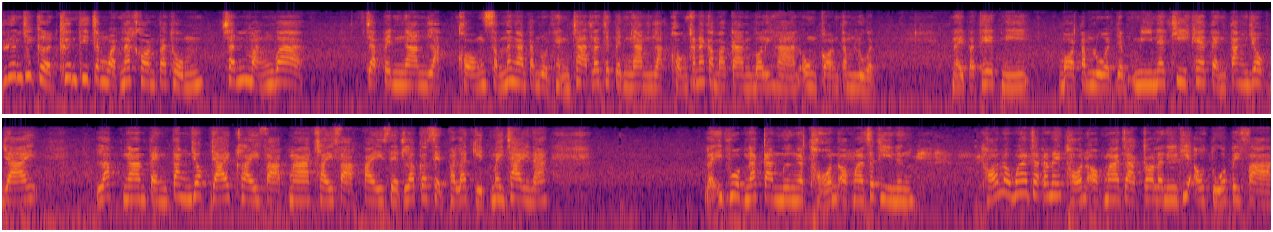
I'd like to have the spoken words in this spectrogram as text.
เรื่องที่เกิดขึ้นที่จังหวัดนครปฐมฉันหวังว่าจะเป็นงานหลักของสำนักงานตำรวจแห่งชาติ และจะเป็นงานหลักของคณะกรรมการบริหารองค์กรตำรวจ ในประเทศนี้บอร์ดตำรวจจะมีหน้าที่แค่แต่งตั้งโยกย้าย รับงานแต่งตั้งยกย้ายใครฝากมาใครฝากไปเสร็จแล้วก็เสร็จภารกิจไม่ใช่นะ และไอ้พวกนักการเมืองอะถอนออกมาสักทีหนึ่ง ถอนออกมาจากอะไรถอนออกมาจากกรณีที่เอาตั๋วไปฝาก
